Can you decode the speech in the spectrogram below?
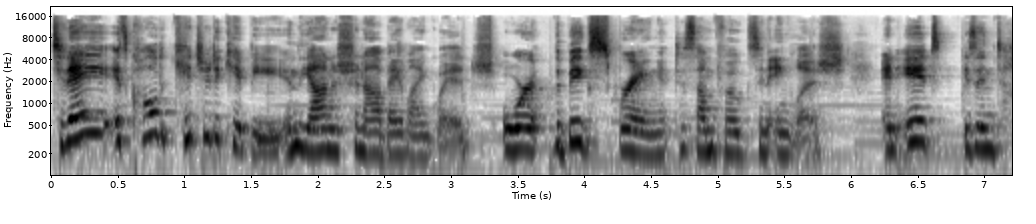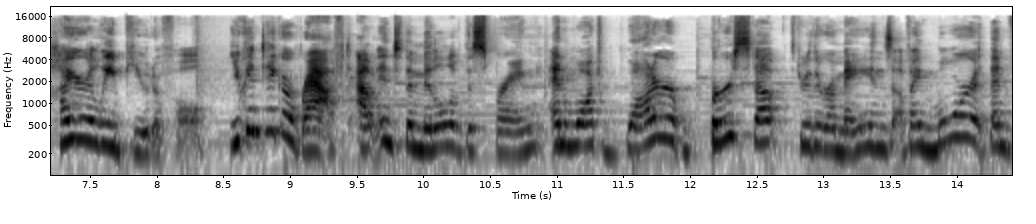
Today, it's called Kitchitikipi in the Anishinaabe language, or the Big Spring to some folks in English, and it is entirely beautiful. You can take a raft out into the middle of the spring and watch water burst up through the remains of a more than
